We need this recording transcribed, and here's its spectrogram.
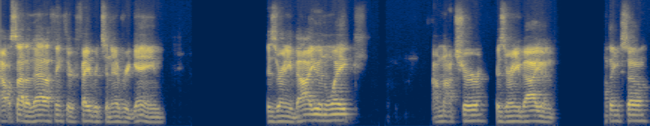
Outside of that, I think they're favorites in every game. Is there any value in Wake? I'm not sure. Is there any value in? I don't think so.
